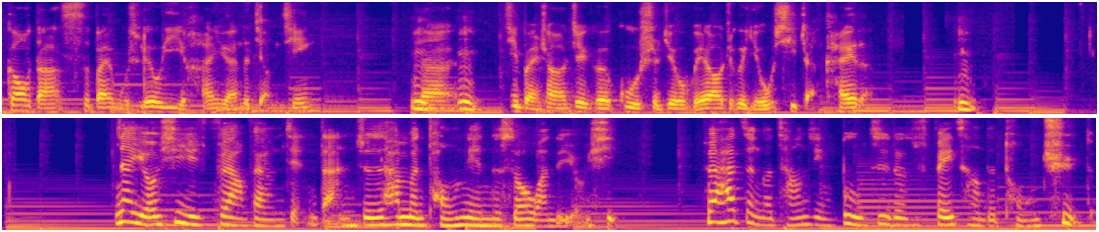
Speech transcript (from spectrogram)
高达四百五十六亿韩元的奖金。那基本上这个故事就围绕这个游戏展开的。嗯，那游戏非常非常简单，就是他们童年的时候玩的游戏。所以它整个场景布置都是非常的童趣的，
